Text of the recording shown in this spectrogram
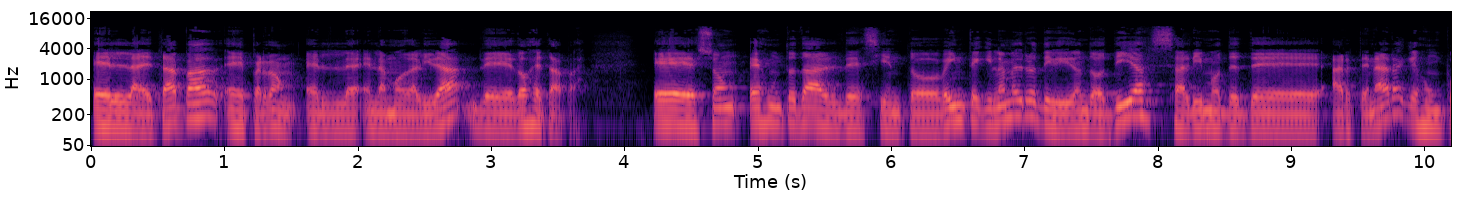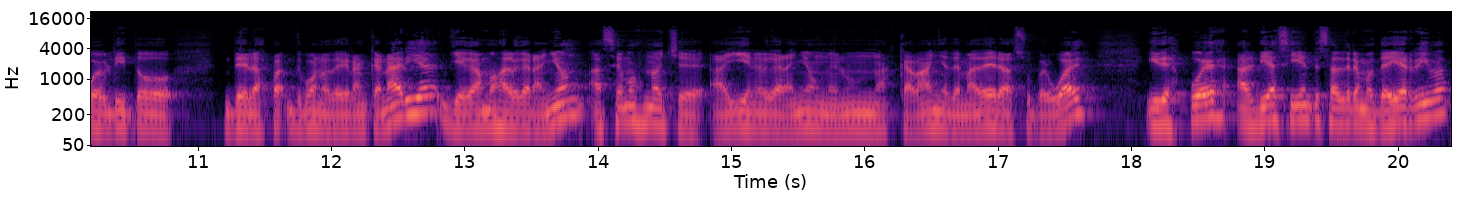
en la etapa, eh, perdón, en la modalidad de dos etapas. Eh, son, es un total de 120 kilómetros dividido en dos días. Salimos desde Artenara, que es un pueblito de, las, bueno, de Gran Canaria. Llegamos al Garañón, hacemos noche ahí en el Garañón en unas cabañas de madera super guay. Y después, al día siguiente, saldremos de ahí arriba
